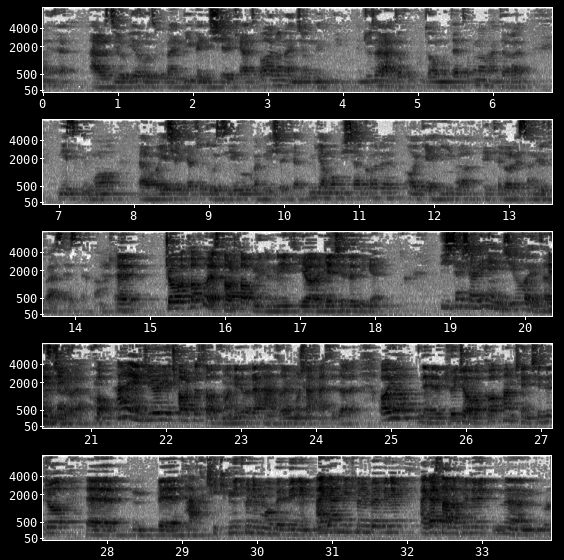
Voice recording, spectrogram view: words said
ارزیابی رتبه بندی بین شرکت ها الان انجام نمیدیم. جز اهداف کوتاه مدتمون هم حداقل نیست که ما در واقع شرکت رو توصیه بکنیم به شرکت. میگم ما بیشتر کار آگهی و اطلاع رسانی رو تو بحث استخدام جاواکاپ و استارتاپ می‌دونید یا یه چیز دیگه؟ بیشتر شبیه NGO خب هر NGO یه چارت سازمانی داره اعضای مشخصی داره. آیا توی جاوا هم چنین چیزی رو به تفکیک می‌تونیم ما ببینیم؟ اگر می‌تونیم ببینیم اگر صلاح می‌دونید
